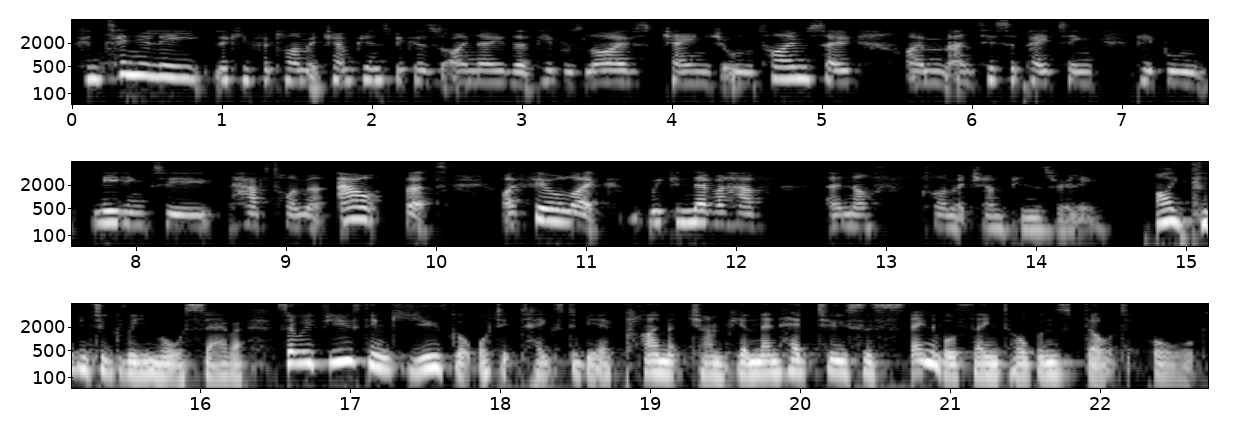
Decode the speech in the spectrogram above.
continually looking for climate champions because I know that people's lives change all the time. So I'm anticipating people needing to have time out, but I feel like we can never have enough climate champions, really. I couldn't agree more, Sarah. So if you think you've got what it takes to be a climate champion, then head to sustainablestalbans.org.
